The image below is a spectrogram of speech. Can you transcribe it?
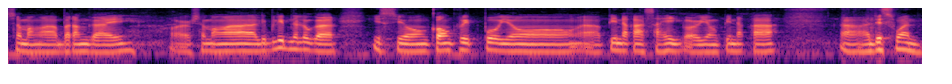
sa mga barangay or sa mga liblib na lugar is yung concrete po yung uh, pinakasahig or yung pinaka uh, this one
